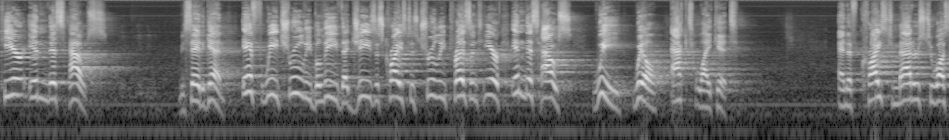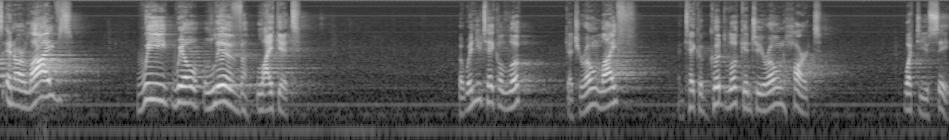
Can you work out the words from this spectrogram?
here in this house, let me say it again. If we truly believe that Jesus Christ is truly present here in this house, we will act like it. And if Christ matters to us in our lives, we will live like it. But when you take a look at your own life and take a good look into your own heart, what do you see?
